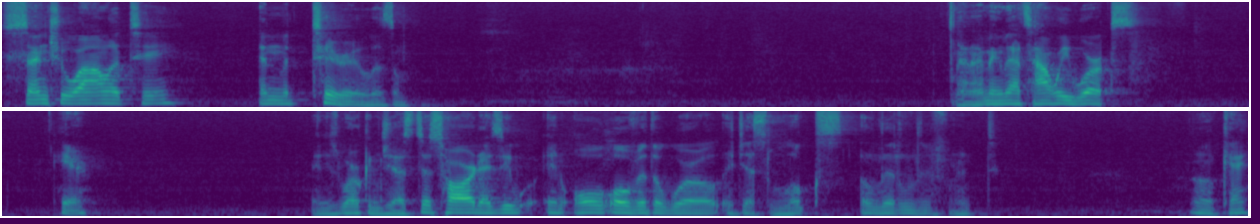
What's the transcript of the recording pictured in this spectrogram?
sensuality and materialism. And I think that's how he works here. And he's working just as hard as he in all over the world. It just looks a little different. Okay?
